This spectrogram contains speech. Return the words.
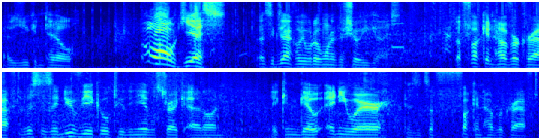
as you can tell. Oh, yes! That's exactly what I wanted to show you guys. The fucking hovercraft. This is a new vehicle to the Naval Strike add-on. It can go anywhere, because it's a fucking hovercraft.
